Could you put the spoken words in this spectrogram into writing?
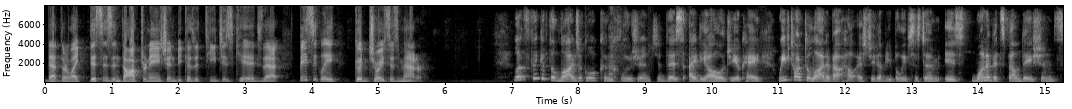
that they're like, this is indoctrination because it teaches kids that basically good choices matter. Let's think of the logical conclusion to this ideology, okay? We've talked a lot about how SJW belief system is one of its foundations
